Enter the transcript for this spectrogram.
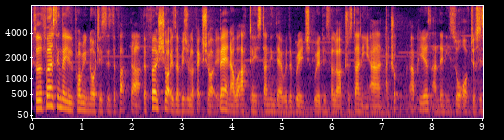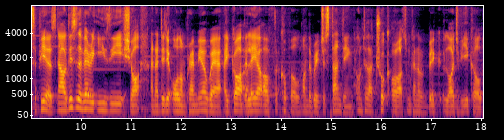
So the first thing that you'll probably notice is the fact that the first shot is a visual effects shot. Ben, our actor, is standing there with the bridge with his fellow actress Danny, and a truck appears and then he sort of just disappears. Now, this is a very easy shot, and I did it all on Premiere where I got the layer of the couple on the bridge just standing until a truck or some kind of big, large vehicle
